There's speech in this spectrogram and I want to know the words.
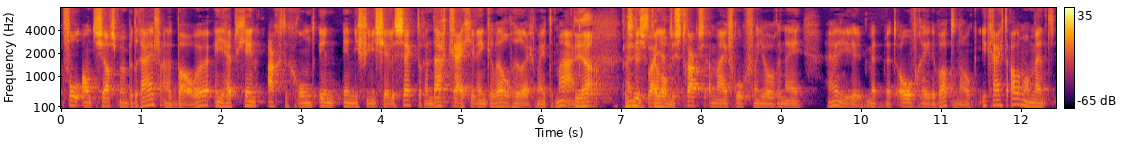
vol enthousiasme een bedrijf aan het bouwen. En je hebt geen achtergrond in, in die financiële sector. En daar krijg je in één keer wel heel erg mee te maken. Ja, precies. En dus waar je dus straks aan mij vroeg van... joh René, hè, met, met overheden, wat dan ook. Je krijgt allemaal met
